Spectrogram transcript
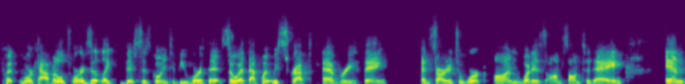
put more capital towards it, like this is going to be worth it. So at that point, we scrapped everything and started to work on what is OMSOM today. And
